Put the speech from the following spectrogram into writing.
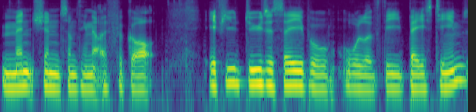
mention something that I forgot. If you do disable all of the base teams,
